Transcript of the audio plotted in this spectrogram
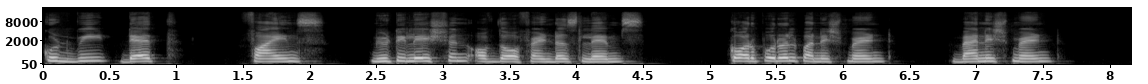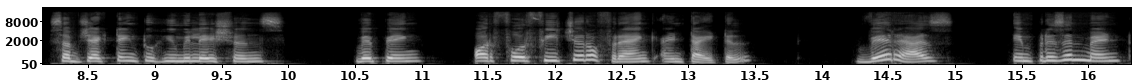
could be death, fines, mutilation of the offender's limbs, corporal punishment, banishment, subjecting to humiliations, whipping, or forfeiture of rank and title, whereas imprisonment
